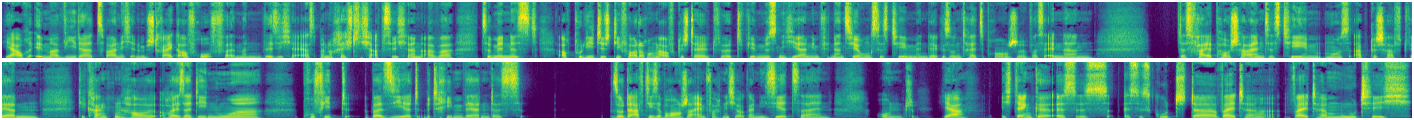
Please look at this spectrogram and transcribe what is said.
ja auch immer wieder, zwar nicht in einem Streikaufruf, weil man will sich ja erstmal noch rechtlich absichern, aber zumindest auch politisch die Forderung aufgestellt wird, wir müssen hier an dem Finanzierungssystem in der Gesundheitsbranche was ändern. Das Fallpauschalensystem muss abgeschafft werden. Die Krankenhäuser, die nur profitbasiert betrieben werden, das so darf diese Branche einfach nicht organisiert sein. Und ja, ich denke, es ist, es ist gut, da weiter, weiter mutig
